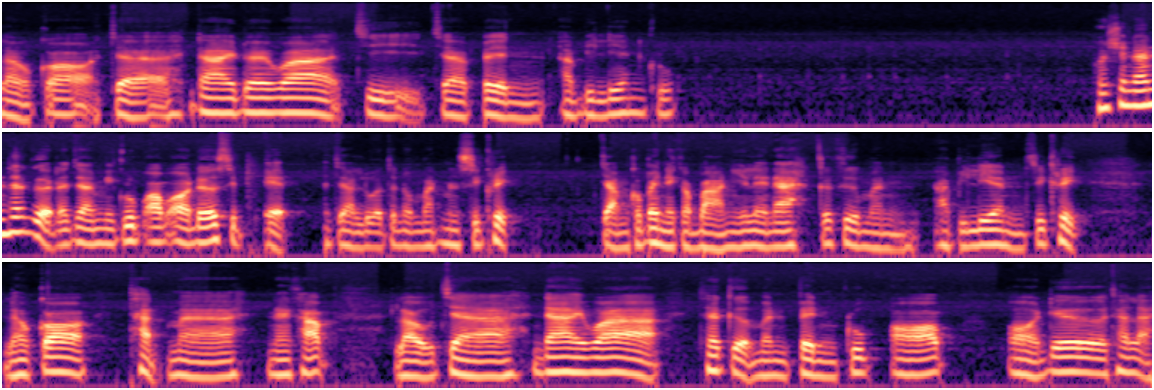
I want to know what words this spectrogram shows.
เราก็จะได้ด้วยว่า G จะเป็น abelian group เพราะฉะนั้นถ้าเกิดอาจารย์มี group of order 11 อาจารย์รู้อัตโนมัติมัน cyclic จำเข้าไปในกระบาลนี้เลยนะ ก็คือมัน abelian cyclic แล้วก็ ถัดมานะครับ เราจะได้ว่าถ้าเกิดมันเป็น group of order เท่าไหร่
